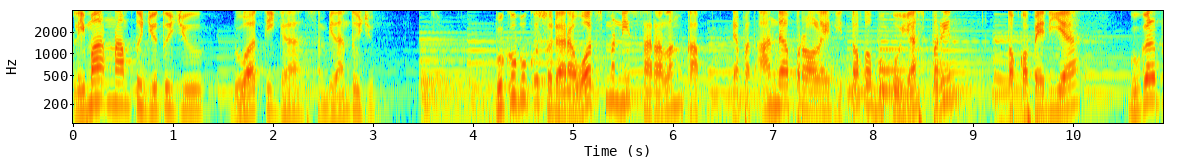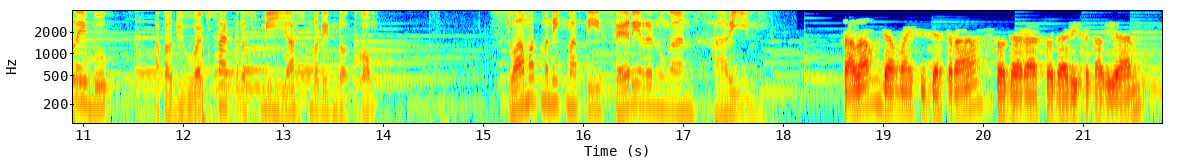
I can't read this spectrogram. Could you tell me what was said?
5677 2397. Buku-buku saudara Watchmeni secara lengkap dapat Anda peroleh di toko buku Yasmerin, Tokopedia, Google Playbook, atau di website resmi yasmerin.com. Selamat menikmati seri renungan hari ini. Salam damai sejahtera, saudara-saudari sekalian.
